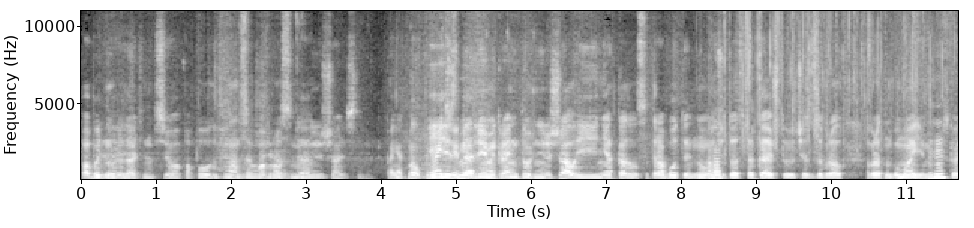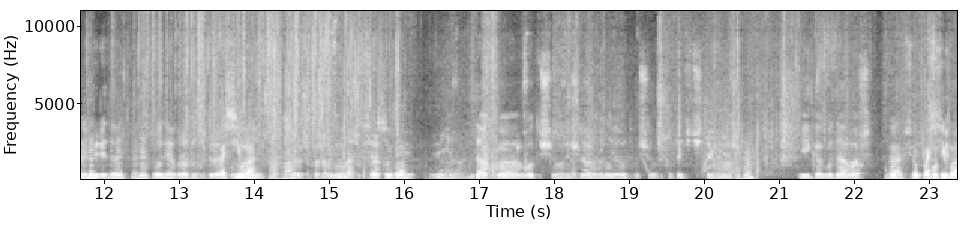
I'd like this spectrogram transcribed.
Побыть. Наблюдательным. Все. По поводу финансового За вопроса мы да. не решали с ними. Понятно. Ну, И понимаете, с да. Дмитрием я крайне тоже не решал и не отказывался от работы. Но Ага. ситуация такая, что сейчас забрал обратно бумаги, мне сказали передать. Вот я обратно забираю Спасибо. бумаги. Ага. Сережа, пожалуйста, Ну, наши спасибо. ксерокопии верни нам. Да, вот еще, еще, вот, вот, вот, еще, вот эти четыре бумажки. И как бы, да, ваш Да, всё, спасибо.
